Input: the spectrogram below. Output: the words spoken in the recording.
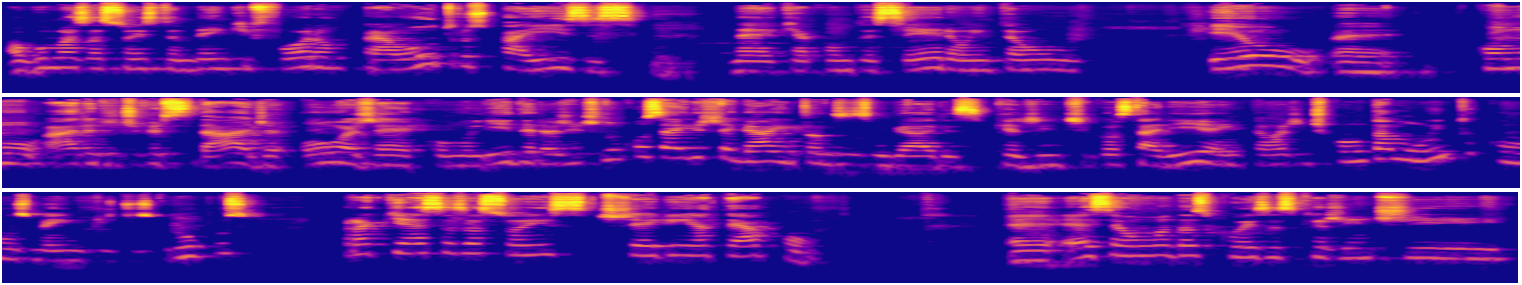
algumas ações também que foram para outros países, né, que aconteceram. Então, eu, é, como área de diversidade, ou a GE como líder, a gente não consegue chegar em todos os lugares que a gente gostaria, então a gente conta muito com os membros dos grupos para que essas ações cheguem até a ponta. É, essa é uma das coisas que a gente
